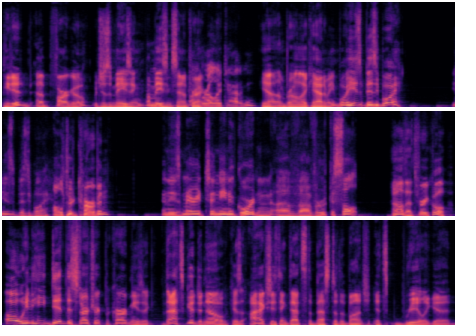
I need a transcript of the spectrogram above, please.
he did uh, Fargo, which is amazing. Um, amazing soundtrack. Umbrella Academy. Yeah, Umbrella Academy. Boy, he's a busy boy. He's a busy boy, Altered Carbon. And he's married to Nina Gordon of uh, Veruca Salt. Oh, that's very cool. Oh, and he did the Star Trek Picard music. That's good to know because I actually think that's the best of the bunch. It's really good.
